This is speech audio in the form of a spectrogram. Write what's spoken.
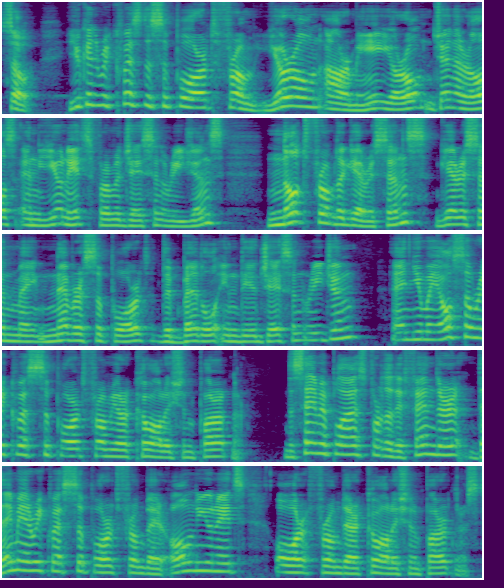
So, you can request the support from your own army, your own generals and units from adjacent regions, not from the garrisons. Garrison may never support the battle in the adjacent region. And you may also request support from your coalition partner. The same applies for the defender, they may request support from their own units or from their coalition partners.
